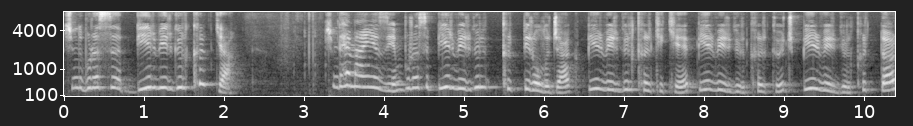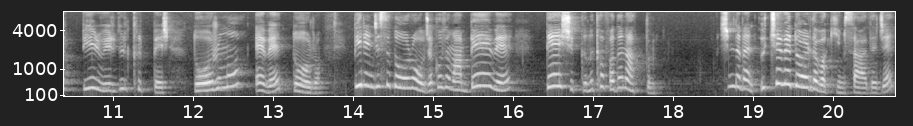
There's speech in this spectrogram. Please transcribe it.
şimdi burası 1,40 ya. Şimdi hemen yazayım. Burası 1,41 olacak. 1,42, 1,43, 1,44, 1,45. Doğru mu? Evet doğru. Birincisi doğru olacak. O zaman B ve D şıkkını kafadan attım. Şimdi ben 3'e ve 4'e bakayım sadece.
